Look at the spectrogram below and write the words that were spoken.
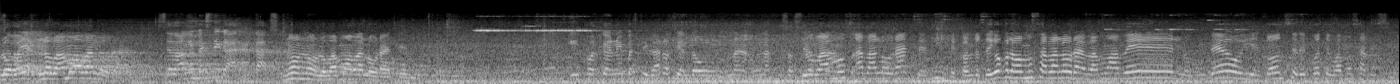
Lo, voy a- lo vamos a valorar. ¿Se van a investigar el caso? No, no, lo vamos a valorar. ¿Y por qué no investigarlo siendo una, una acusación? Lo vamos a valorar, te dije. Cuando te digo que lo vamos a valorar, vamos a ver los videos y entonces después te vamos a decir.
